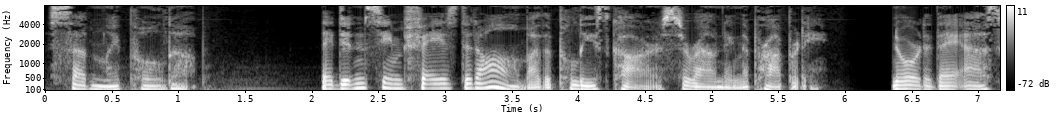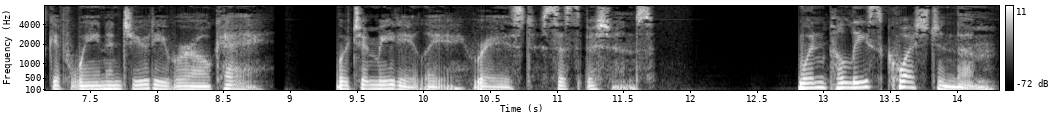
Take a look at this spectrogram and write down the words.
suddenly pulled up. They didn't seem fazed at all by the police cars surrounding the property, nor did they ask if Wayne and Judy were okay, which immediately raised suspicions. When police questioned them,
